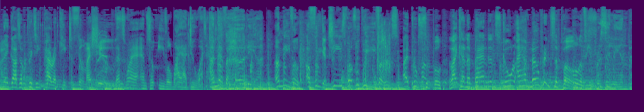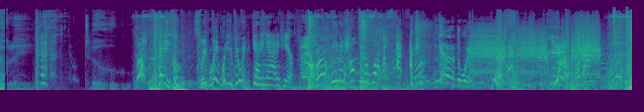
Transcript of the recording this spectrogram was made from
And they got a pretty parakeet to fill my shoes. That's why I am so evil, why I do what I, do. I never heard of ya. I'm evil. I'll fill your cheese balls with weevils. I poop simple. Like an abandoned school, I have no principle. All of you Brazilian burglary. Hey! Sweet. Wait, what are you doing? Getting out of here. Are you gonna help me or what? Uh, get out of the way! I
